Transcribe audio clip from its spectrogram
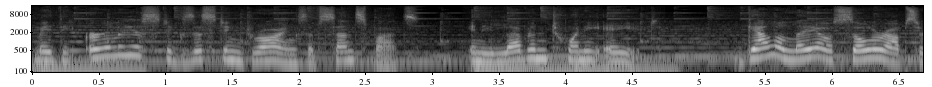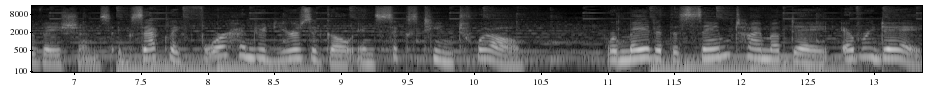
made the earliest existing drawings of sunspots in 1128. Galileo's solar observations, exactly 400 years ago in 1612, were made at the same time of day every day,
